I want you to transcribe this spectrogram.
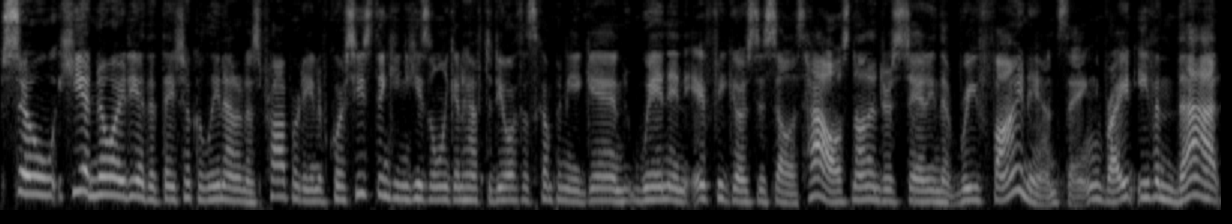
So he had no idea that they took a lien out on his property. And of course, he's thinking he's only going to have to deal with this company again when and if he goes to sell his house, not understanding that refinancing, right? Even that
